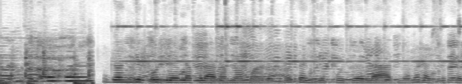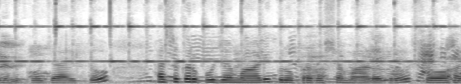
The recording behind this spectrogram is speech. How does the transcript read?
ಒಂದ್ಸಲ ಆಶೀರ್ವಾದ ಗಂಗೆ ಪೂಜೆ ಎಲ್ಲ ಪ್ರಾರಂಭ ಮಾಡಿದ್ರು ಗಂಗೆ ಪೂಜೆ ಎಲ್ಲ ಆದಮೇಲೆ ಹಸುಕರ ಪೂಜೆ ಆಯಿತು ಹಸುಕರು ಪೂಜೆ ಮಾಡಿ ಗೃಹಪ್ರವೇಶ ಮಾಡಿದ್ರು. ಸೊ ಹಸು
